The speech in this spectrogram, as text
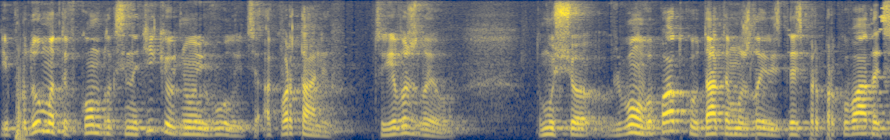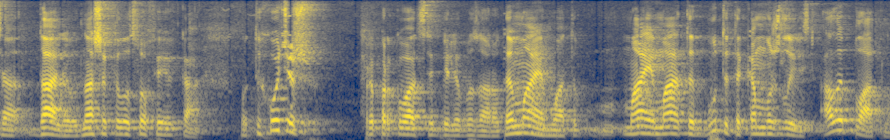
і продумати в комплексі не тільки однієї вулиці, а кварталів. Це є важливо. Тому що в будь-якому випадку дати можливість десь припаркуватися далі. От наша філософія яка? От ти хочеш припаркуватися біля базару, де має мати, має мати бути така можливість, але платно.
